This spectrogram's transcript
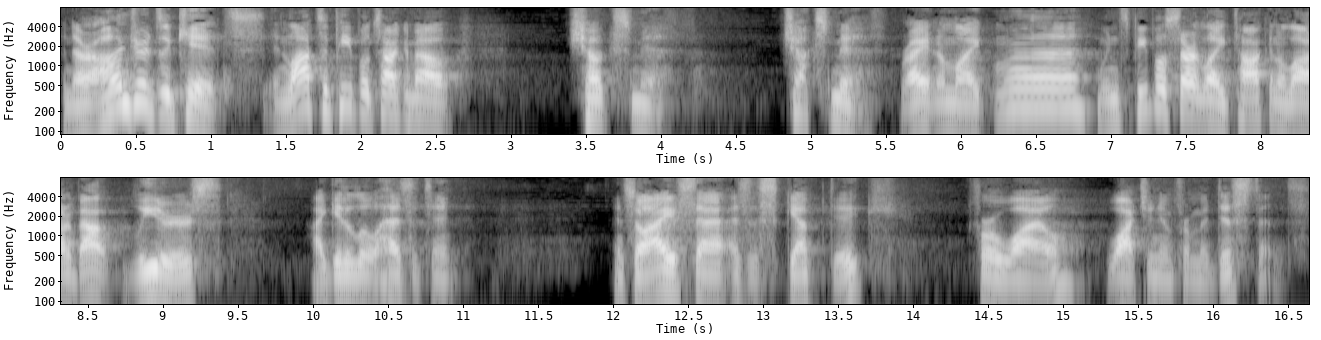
And there are hundreds of kids and lots of people talking about Chuck Smith. Chuck Smith, right? And I'm like, eh. when people start like talking a lot about leaders, I get a little hesitant. And so I sat as a skeptic for a while, watching him from a distance.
